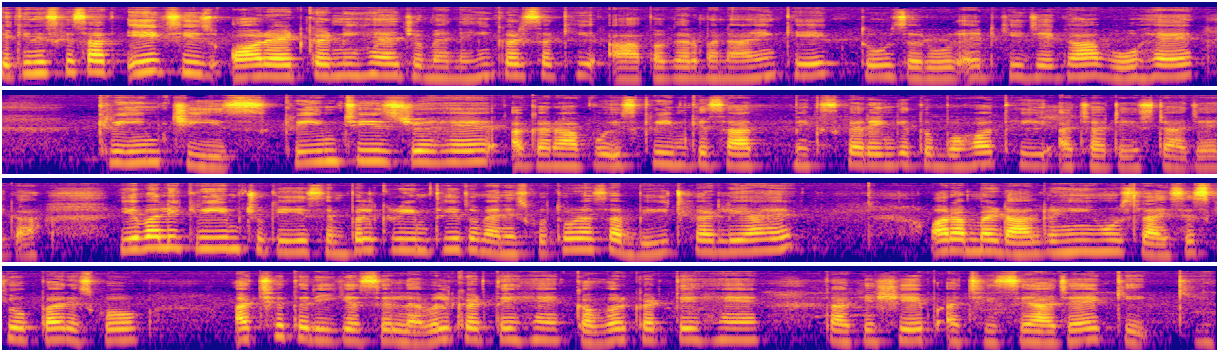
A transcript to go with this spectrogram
लेकिन इसके साथ एक चीज़ और ऐड करनी है जो मैं नहीं कर सकी। आप अगर बनाएँ केक तो ज़रूर ऐड कीजिएगा। वो है क्रीम चीज़ क्रीम चीज़ जो है, अगर आप वो इस क्रीम के साथ मिक्स करेंगे तो बहुत ही अच्छा टेस्ट आ जाएगा। ये वाली क्रीम चूँकि ये सिंपल क्रीम थी तो मैंने इसको थोड़ा सा बीट कर लिया है। और अब मैं डाल रही हूँ स्लाइसिस के ऊपर। इसको अच्छे तरीके से लेवल करते हैं कवर करते हैं, ताकि शेप अच्छे से आ जाए केक की।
